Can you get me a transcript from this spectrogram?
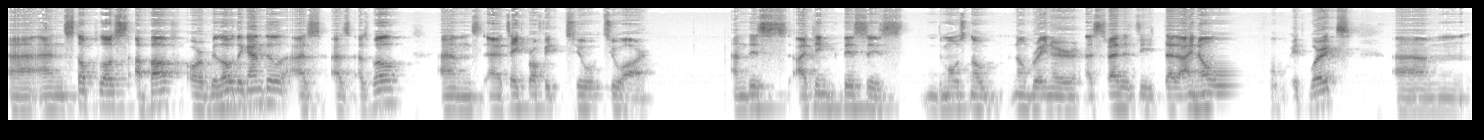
uh, and stop loss above or below the candle as as as well, and uh, take profit to to R and this I think this is the most no no brainer strategy that I know it works. Um,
